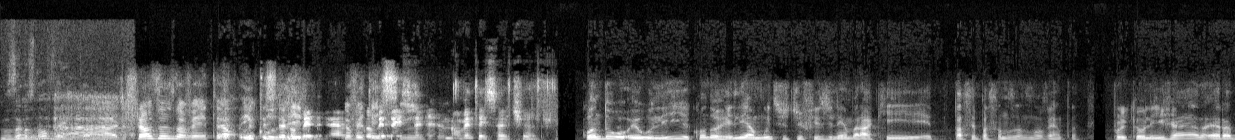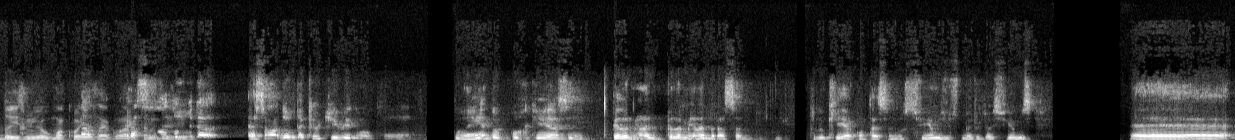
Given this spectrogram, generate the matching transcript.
Nos anos 90. Ah, né? do final dos anos 90. Não, inclusive, 95. 97, é. Quando eu li e quando eu reli, é muito difícil de lembrar que tá se passando nos anos 90. Porque eu li já era 2000 alguma coisa, não, agora essa, é uma dúvida, essa é uma dúvida que eu tive no, lendo, porque, assim, pela minha, pela minha lembrança tudo que acontece nos filmes, nos primeiros dois filmes, é,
